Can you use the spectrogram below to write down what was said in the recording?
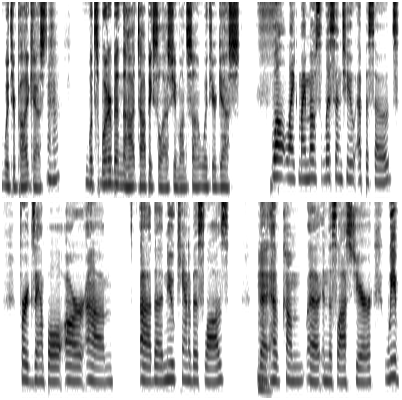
with your podcast. Mhm. What's what have been the hot topics the last few months on, with your guests? Well, like my most listened to episodes, for example, are um, uh, the new cannabis laws that have come uh, in this last year. We've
